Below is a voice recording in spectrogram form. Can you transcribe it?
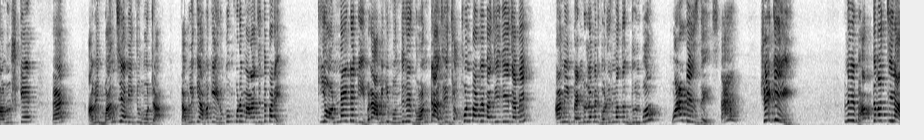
মানুষকে হ্যাঁ? আমি মানছি আমি একটু মোটা, তাহলে কি আমাকে এরকম করে মারা যেতে পারে? কি অন্যায়টা কি? মানে আমি কি মন্দিরের ঘণ্টা যে যখন পারবে বাজিয়ে দিয়ে যাবে? আমি পেন্ডুলামের ঘড়ির মতন দুলবো? হোয়াট ইজ দিস হ্যাঁ সে কি মানে আমি ভাবতে পারছি না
